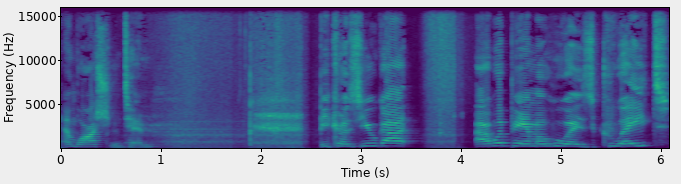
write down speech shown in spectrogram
and Washington. Because you got Alabama, who is great,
